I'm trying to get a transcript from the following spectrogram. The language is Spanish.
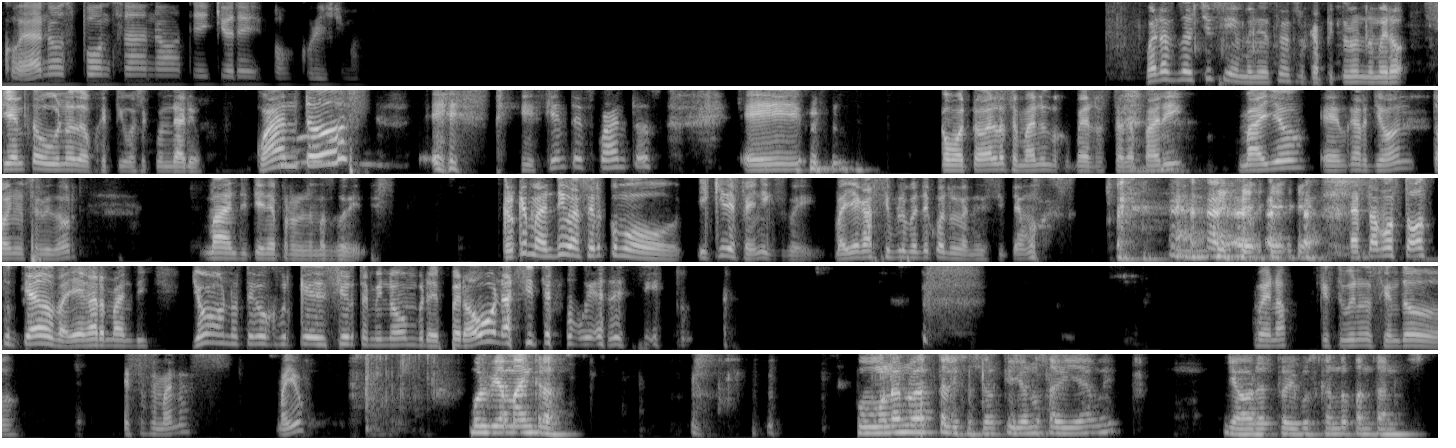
これのスポンサーの提供でお送りします。Buenas noches y bienvenidos a nuestro capítulo número 101 de Objetivo Secundario. ¿Cuántos? Este, ¿Sientes cuántos? Eh, como todas las semanas me restaura Pari, Mayo, Edgar, John, Toño, un servidor. Mandy tiene problemas godines. Creo que Mandy va a ser como Iki de Fénix, güey. Va a llegar simplemente cuando la necesitemos. Estamos todos puteados, va a llegar Mandy. Yo no tengo por qué decirte mi nombre, pero aún así te lo voy a decir. Bueno, ¿qué estuvieron haciendo estas semanas? ¿Mayo? Volví a Minecraft. Hubo una nueva actualización que yo no sabía, güey. Y ahora estoy buscando pantanos.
